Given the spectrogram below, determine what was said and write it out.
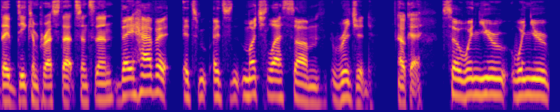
They've decompressed that since then. They have it. It's it's much less um, rigid. Okay. So when you when your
